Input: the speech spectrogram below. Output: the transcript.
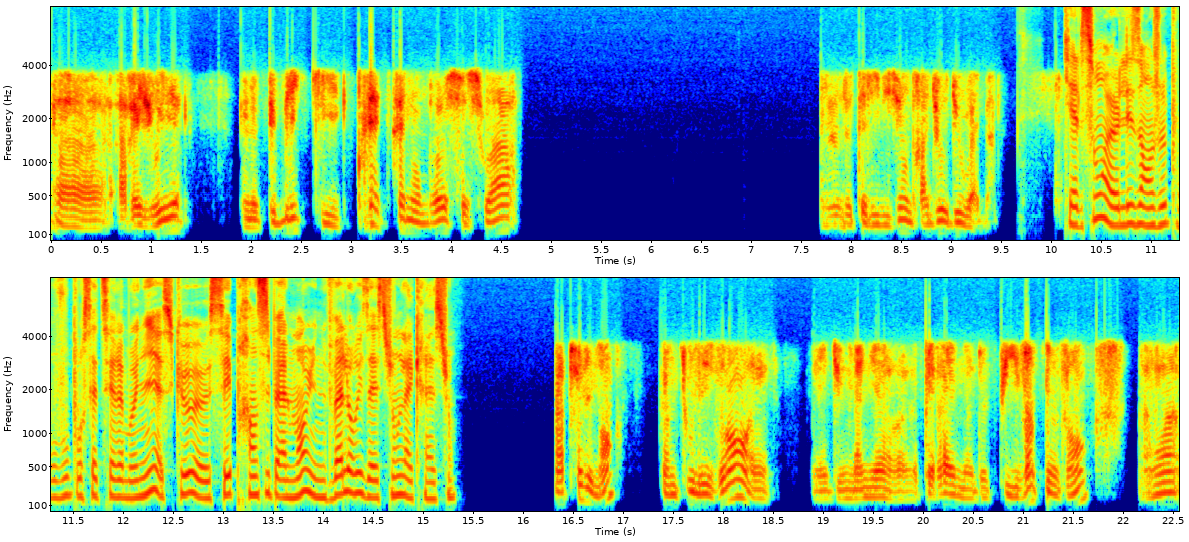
à réjouir le public qui est très très nombreux ce soir de télévision, de radio, du web. Quels sont euh, les enjeux pour vous pour cette cérémonie? Est-ce que euh, c'est principalement une valorisation de la création? Absolument. Comme tous les ans, et, d'une manière euh, pérenne depuis 29 ans, hein,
